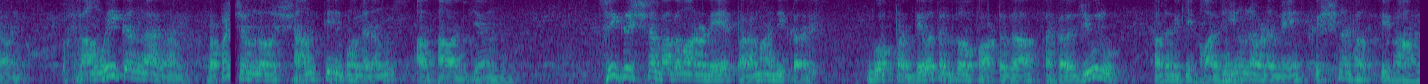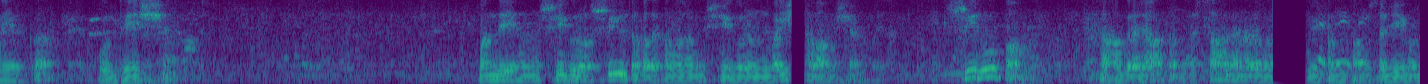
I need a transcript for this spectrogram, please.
కానీ సామూహికంగా కానీ ప్రపంచంలో శాంతిని పొందడం అసాధ్యం. శ్రీకృష్ణ భగవానుడే పరమాధికారి గొప్ప దేవతలతో పాటుగా సకల జీవులు అతనికి అధీనులవడమే కృష్ణ భక్తి భావన యొక్క ఉద్దేశ్యం. వందేహం శ్రీగురు శ్రీయుత పదకమలం శ్రీగురున్ వైష్ణవాంశం. శ్రీరూపం సహగ్రజాతం సహగణరగుణితం తం సజీవం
